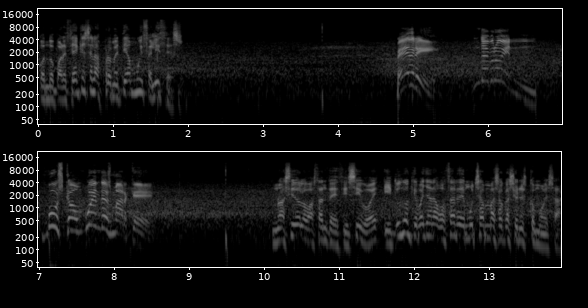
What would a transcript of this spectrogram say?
cuando parecía que se las prometían muy felices. Pedri. Busca un buen desmarque. No ha sido lo bastante decisivo, ¿eh? Y dudo que vayan a gozar de muchas más ocasiones como esa.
